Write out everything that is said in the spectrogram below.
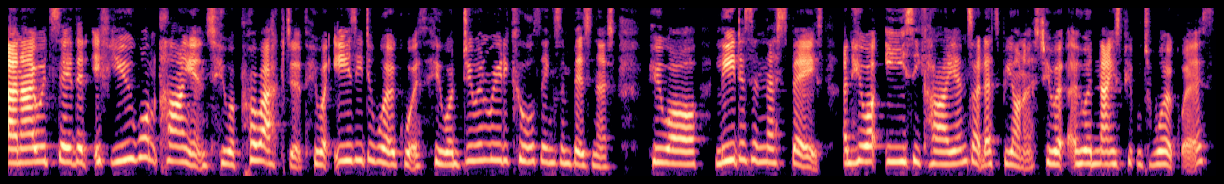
And I would say that if you want clients who are proactive, who are easy to work with, who are doing really cool things in business, who are leaders in their space, and who are easy clients, like let's be honest, who are, who are nice people to work with,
